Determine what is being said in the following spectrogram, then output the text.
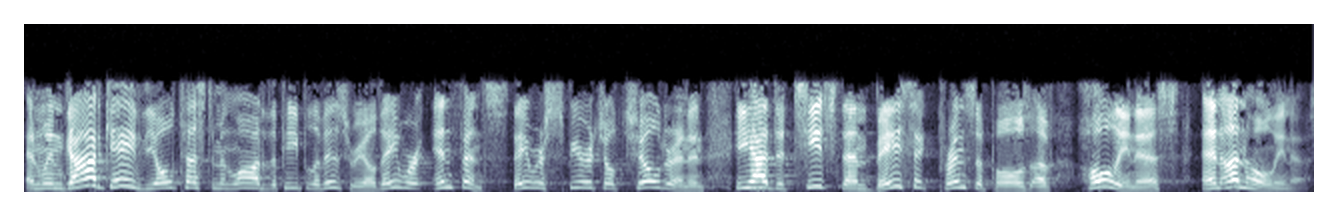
And when God gave the Old Testament law to the people of Israel, they were infants. They were spiritual children. And He had to teach them basic principles of holiness and unholiness.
